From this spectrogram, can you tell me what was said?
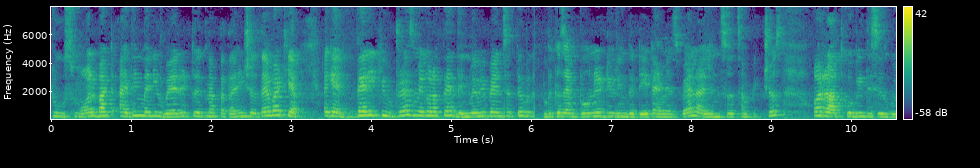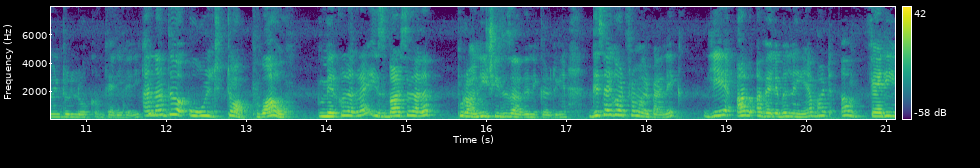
too small but I think when you wear it तो इतना पता नहीं चलता है but yeah again very cute dress मेरे को लगता है दिन में भी पहन सकते हो because I've worn it during the daytime as well I'll insert some pictures और रात को भी this is going to look very very another old top wow मेरे को लग रहा है इस बार से ज़्यादा पुरानी चीज़ें ज़्यादा निकल रही हैं this I got from Urbanic ये अब अवेलेबल नहीं है but a very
